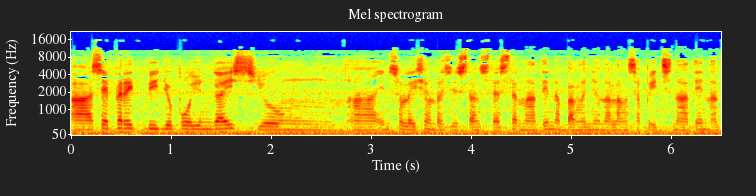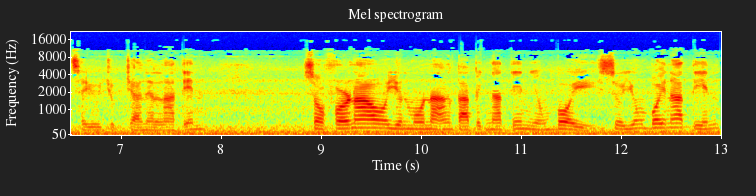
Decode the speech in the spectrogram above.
uh, separate video po yun guys. Yung uh, insulation resistance tester natin. Abangan nyo na lang sa page natin at sa youtube channel natin. So for now yun muna ang topic natin yung boy. So yung boy natin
